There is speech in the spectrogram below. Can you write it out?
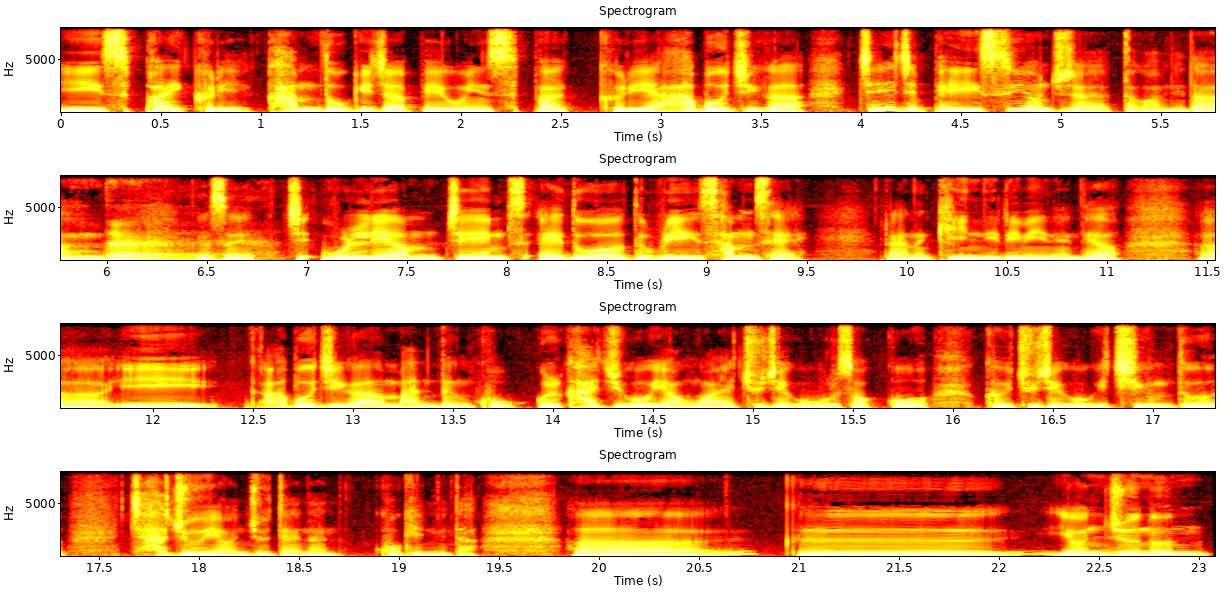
이 스파이크 리 감독이자 배우인 스파이크 리의 아버지가 재즈 베이스 연주자였다고 합니다. 네. 그래서 지- 윌리엄 제임스 에드워드 리 3세라는 긴 이름이 있는데요. 어, 이 아버지가 만든 곡을 가지고 영화의 주제곡으로 썼고 그 주제곡이 지금도 자주 연주되는 곡입니다. 아, 그 연주는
